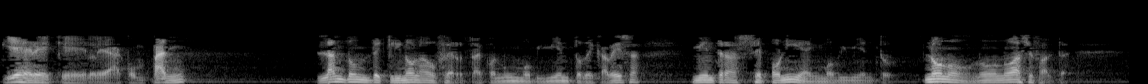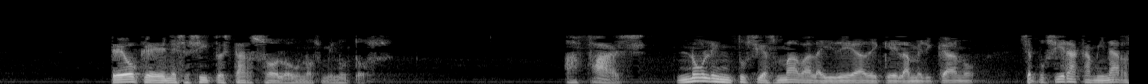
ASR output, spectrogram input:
¿Quiere que le acompañe? Landon declinó la oferta con un movimiento de cabeza mientras se ponía en movimiento. No, no, no, no hace falta. Creo que necesito estar solo unos minutos. A Fars no le entusiasmaba la idea de que el americano se pusiera a caminar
